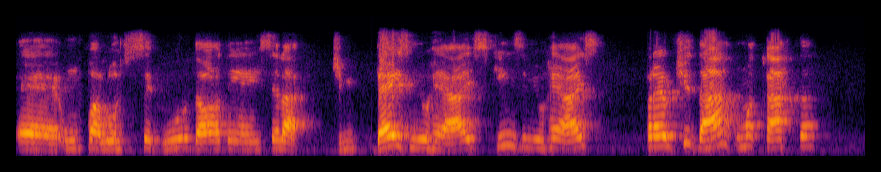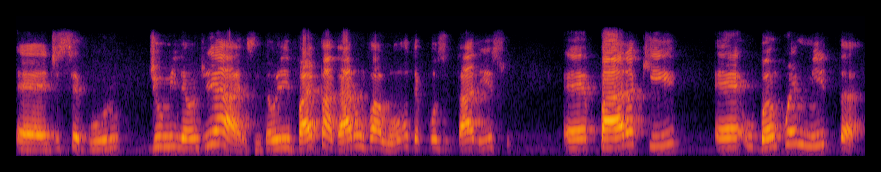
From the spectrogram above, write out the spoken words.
é, um valor de seguro da ordem aí, sei lá, de 10 mil reais, 15 mil reais, para eu te dar uma carta é, de seguro de um milhão de reais. Então, ele vai pagar um valor, depositar isso, é, para que é, o banco emita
